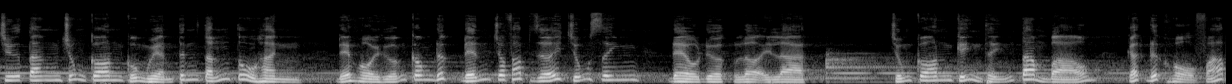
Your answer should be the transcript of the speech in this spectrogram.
Chư Tăng chúng con cũng nguyện tinh tấn tu hành để hồi hướng công đức đến cho Pháp giới chúng sinh đều được lợi lạc. Chúng con kính thỉnh Tam Bảo, các đức hộ Pháp,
